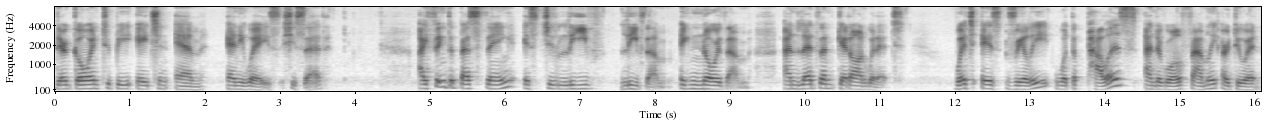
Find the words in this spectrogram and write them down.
They're going to be H&M anyways, she said. I think the best thing is to leave leave them, ignore them, and let them get on with it. Which is really what the palace and the royal family are doing.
